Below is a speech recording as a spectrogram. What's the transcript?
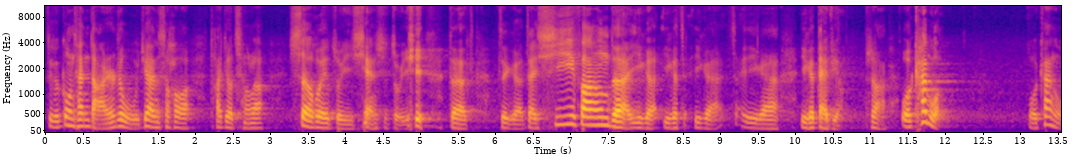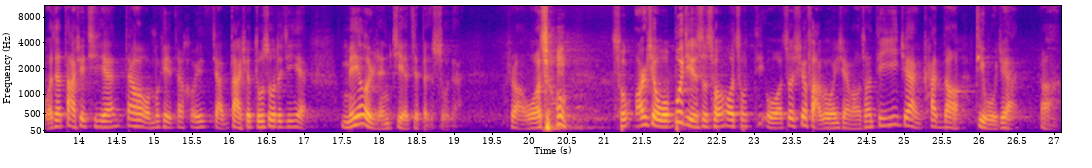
这个《共产党人》这五卷的时候，他就成了社会主义现实主义的这个在西方的一个一个一个一个一个代表，是吧？我看过。我看过，我在大学期间，待会儿我们可以再回讲大学读书的经验，没有人借这本书的，是吧？我从从，而且我不仅是从我从第我是学法国文学嘛，我从第一卷看到第五卷，是吧？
